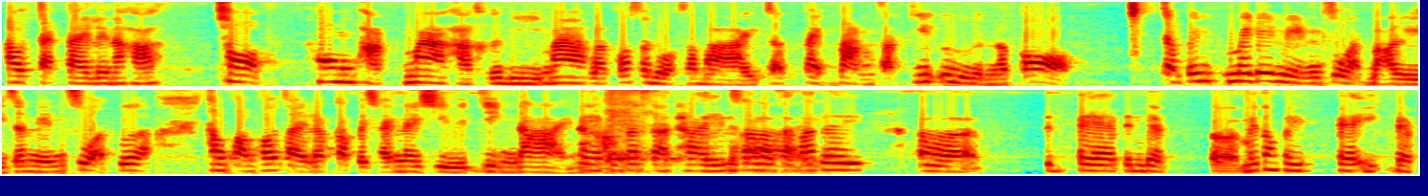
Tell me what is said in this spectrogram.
เอาจากใจเลยนะคะ ชอบห้องพักมากค่ะ คือดีมากแล้วก็สะดวกสบายจะแตกต่างจากที่อื่น แล้วก็จะไม่ไม่ได้เน้นสวดบาลีจะเน้นสวดเพื่อทำความเข้าใจแล้วกลับไปใช้ในชีวิตจริงได้แปลนะเป็นคะภาษาไทยแล้วก็เราสามารถได้เอ่อเป็นแปลเป็นแบบเอ่อไม่ต้องไปแปลอีกแบบ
